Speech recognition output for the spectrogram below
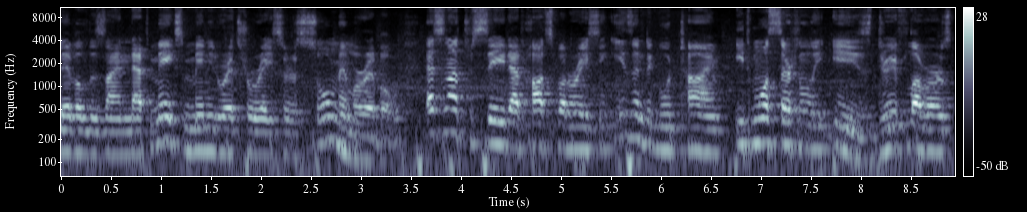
level design that that makes many retro racers so memorable. That's not to say that Hotshot Racing isn't a good time, it most certainly is. Drift lovers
